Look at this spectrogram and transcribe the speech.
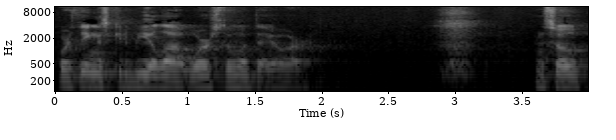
where things could be a lot worse than what they are. And so,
